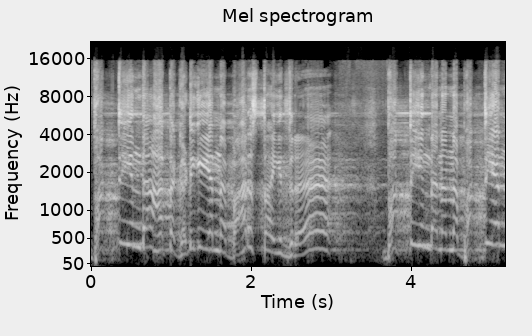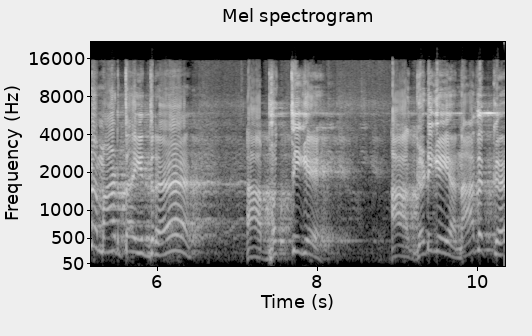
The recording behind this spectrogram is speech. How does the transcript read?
ಭಕ್ತಿಯಿಂದ ಆತ ಗಡಿಗೆಯನ್ನ ಬಾರಿಸ್ತಾ ಇದ್ರ, ಭಕ್ತಿಯಿಂದ ನನ್ನ ಭಕ್ತಿಯನ್ನ ಮಾಡ್ತಾ ಇದ್ರ, ಆ ಭಕ್ತಿಗೆ, ಆ ಗಡಿಗೆಯ ನಾದಕ್ಕೆ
